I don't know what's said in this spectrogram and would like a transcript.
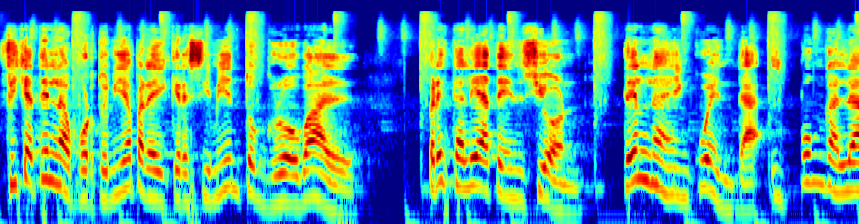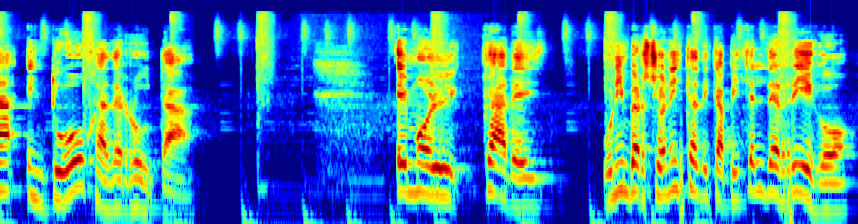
fíjate en la oportunidad para el crecimiento global. Préstale atención, tenla en cuenta y póngala en tu hoja de ruta. Emol Carey, un inversionista de capital de riesgo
